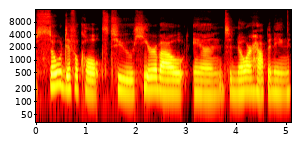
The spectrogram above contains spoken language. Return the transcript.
so difficult to hear about and to know are happening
